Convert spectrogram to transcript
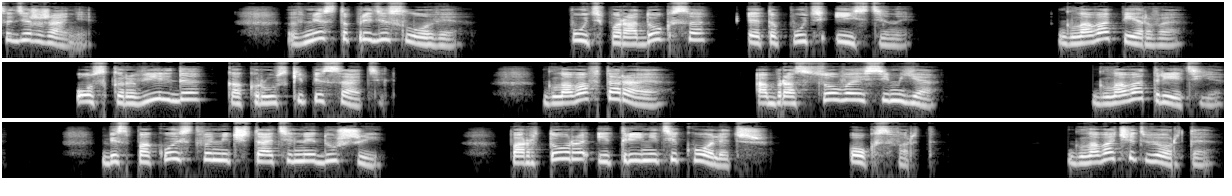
Содержание. Вместо предисловия. Путь парадокса – это путь истины. Глава первая. Оскар Вильде как русский писатель. Глава вторая. Образцовая семья. Глава третья. Беспокойство мечтательной души. Портора и Тринити колледж. Оксфорд. Глава четвертая.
